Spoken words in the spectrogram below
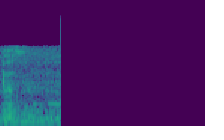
pasa.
